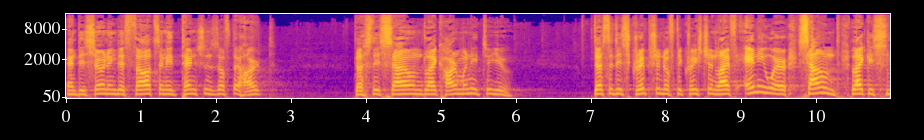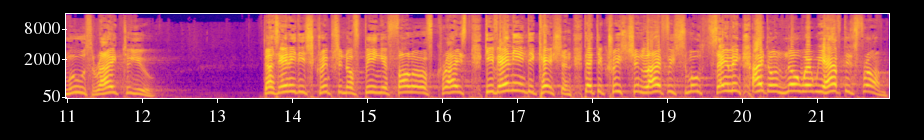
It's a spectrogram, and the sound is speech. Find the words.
and discerning the thoughts and intentions of the heart. Does this sound like harmony to you? Does the description of the Christian life anywhere sound like a smooth ride to you? Does any description of being a follower of Christ give any indication that the Christian life is smooth sailing? I don't know where we have this from.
